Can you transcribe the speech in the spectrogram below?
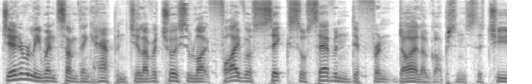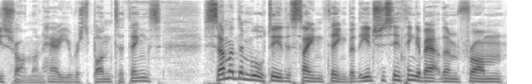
generally, when something happens, you'll have a choice of like five or six or seven different dialogue options to choose from on how you respond to things. Some of them will do the same thing, but the interesting thing about them from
